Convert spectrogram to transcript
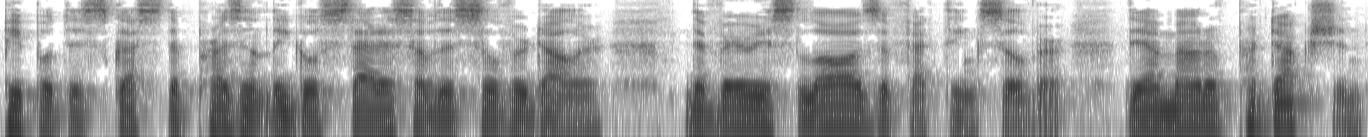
People discussed the present legal status of the silver dollar, the various laws affecting silver, the amount of production,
